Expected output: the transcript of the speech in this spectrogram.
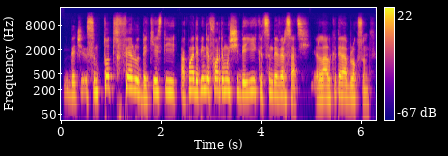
Deci sunt tot felul de chestii, acum depinde foarte mult și de ei cât sunt de versați, la al câtelea bloc sunt.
